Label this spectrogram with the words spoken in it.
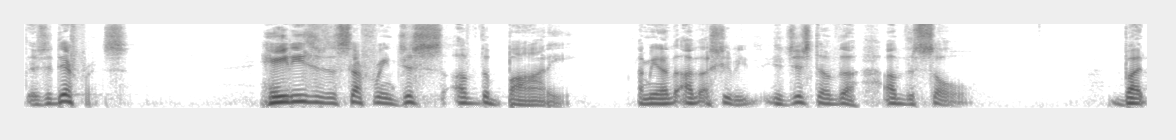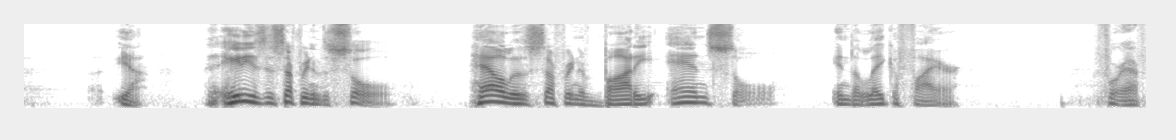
There's a difference. Hades is a suffering just of the body. I mean, excuse me, just of the of the soul. But yeah, Hades is a suffering of the soul. Hell is a suffering of body and soul in the lake of fire forever.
